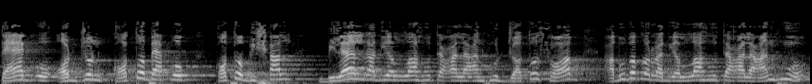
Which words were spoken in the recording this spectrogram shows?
ত্যাগ ও অর্জন কত ব্যাপক, কত বিশাল। বিলাল রাজি আল্লাহ তালা আনহুর যত সব আবু বকর রাজি আল্লাহ তালা আনহুও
